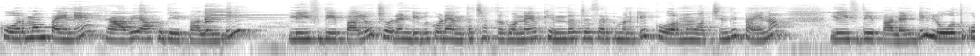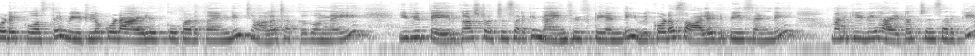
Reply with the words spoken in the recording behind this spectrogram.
కూర్మం పైనే రావి ఆకు దీపాలండి. లీఫ్ దీపాలు. చూడండి ఇవి కూడా ఎంత చక్కగా ఉన్నాయో. కింద వచ్చేసరికి మనకి కూర్మం వచ్చింది. పైన లీఫ్ దీపాలండి. లోతు కూడా ఎక్కువ వస్తాయి. వీటిలో కూడా ఆయిల్ ఎక్కువ పడతాయండి. చాలా చక్కగా ఉన్నాయి. ఇవి పెయిర్ కాస్ట్ వచ్చేసరికి నైన్ ఫిఫ్టీ అండి. ఇవి కూడా సాలిడ్ పీస్ అండి. మనకి ఇవి హైట్ వచ్చేసరికి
